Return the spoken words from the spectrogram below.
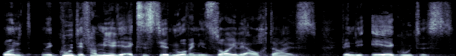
Und eine gute Familie existiert nur, wenn die Säule auch da ist, wenn die Ehe gut ist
